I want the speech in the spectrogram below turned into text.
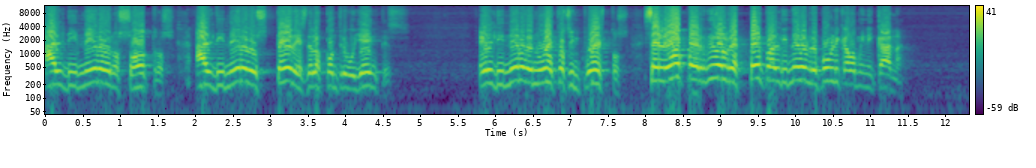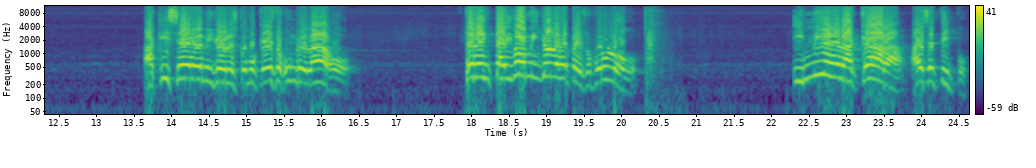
al dinero de nosotros, al dinero de ustedes, de los contribuyentes, el dinero de nuestros impuestos. Se le ha perdido el respeto al dinero en República Dominicana. Aquí se habla de millones como que eso es un relajo. 32 millones de pesos por un logo. Y mire la cara a ese tipo.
